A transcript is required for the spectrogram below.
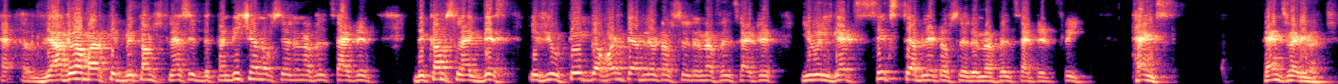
Viagra market becomes flaccid, the condition of sildenafil citrate becomes like this. If you take the one tablet of sildenafil citrate, you will get six tablet of sildenafil citrate free. Thanks. Thanks very much.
